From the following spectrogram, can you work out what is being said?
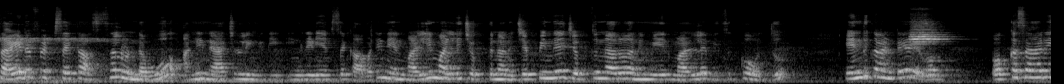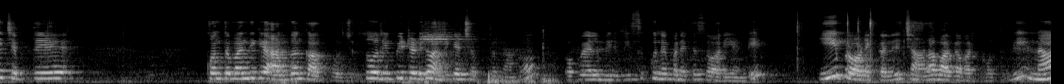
సైడ్ ఎఫెక్ట్స్ అయితే అస్సలు ఉండవు. అన్ని న్యాచురల్ ఇంగ్రీ ఇంగ్రీడియంట్సే కాబట్టి నేను మళ్ళీ మళ్ళీ చెప్తున్నాను. చెప్పిందే చెప్తున్నారు అని మీరు మళ్ళీ విసుక్కోవద్దు. ఎందుకంటే ఒక్కసారి చెప్తే కొంతమందికి అర్థం కాకపోవచ్చు. సో రిపీటెడ్గా అందుకే చెప్తున్నాను. ఒకవేళ మీరు విసుక్కునే పని అయితే సారీ అండి. ఈ ప్రోడక్ట్ అనేది చాలా బాగా వర్క్ అవుతుంది. నా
